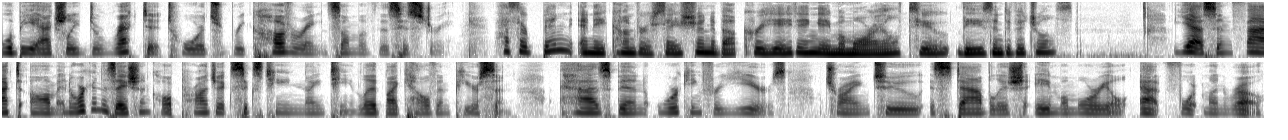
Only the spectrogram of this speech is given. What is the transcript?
will be actually directed towards recovering some of this history. Has there been any conversation about creating a memorial to these individuals? Yes, in fact, um, an organization called Project 1619, led by Calvin Pearson, has been working for years trying to establish a memorial at Fort Monroe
